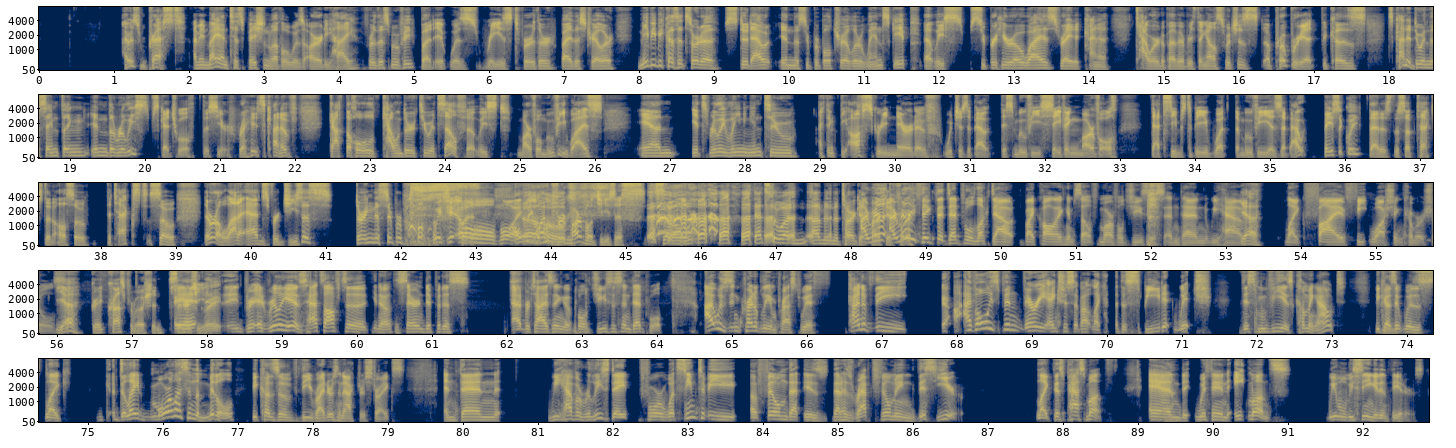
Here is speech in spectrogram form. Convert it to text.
I was impressed. I mean, my anticipation level was already high for this movie, but it was raised further by this trailer. Maybe because it sort of stood out in the Super Bowl trailer landscape, at least superhero wise, right? It kind of towered above everything else, which is appropriate because it's kind of doing the same thing in the release schedule this year, right? It's kind of got the whole calendar to itself, at least Marvel movie wise. And it's really leaning into I think the off screen narrative, which is about this movie saving Marvel, that seems to be what the movie is about, basically. That is the subtext and also the text. So there were a lot of ads for Jesus during the Super Bowl. Which oh boy, only one Oh. for Marvel Jesus. So that's the one I'm in the target I really, I for. really think that Deadpool lucked out by calling himself Marvel Jesus, and then we have Yeah. Like five feet washing commercials. yeah, great cross promotion synergy. Great. It, it really is. Hats off to you know the serendipitous advertising of both Jesus and Deadpool. I was incredibly impressed with kind of the. I've always been very anxious about like the speed at which this movie is coming out because hmm. it was like delayed more or less in the middle because of the writers and actors strikes. And then we have a release date for what seemed to be a film that is that has wrapped filming this year. Like this past month. And within 8 months we will be seeing it in theaters.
